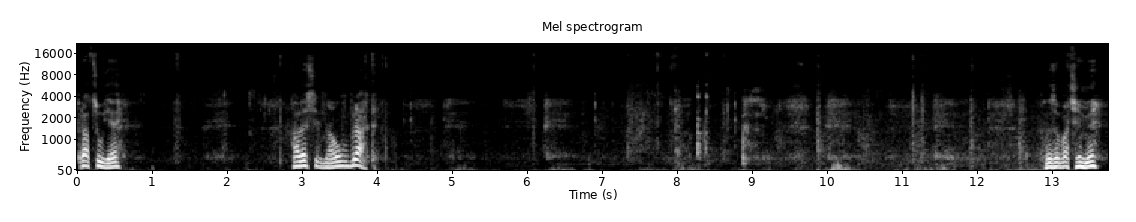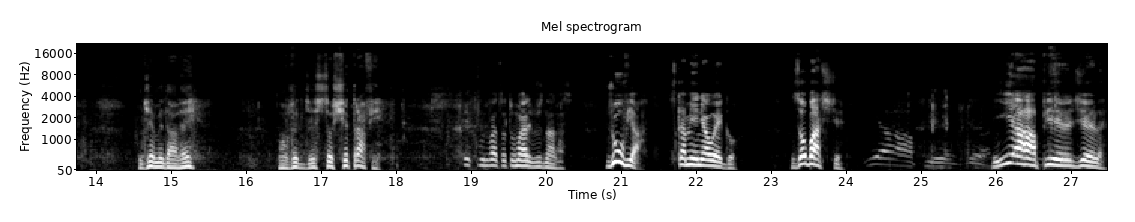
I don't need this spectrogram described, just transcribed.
pracuje, ale sygnałów brak. Zobaczymy. Idziemy dalej. Może gdzieś coś się trafi. Ty kurwa, co tu Mariusz znalazł? Żółwia skamieniałego. Zobaczcie. Ja pierdzielę.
